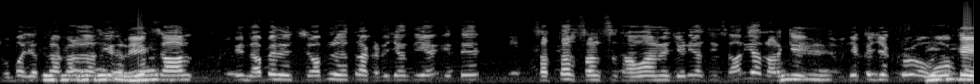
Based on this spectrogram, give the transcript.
ਸ਼ੋਭਾ ਯਾਤਰਾ ਕਰ ਅਸੀਂ। ਹਰੇਕ ਸਾਲ ਇਹ ਨਾਭੇ ਦੇ ਸ਼ੋਭਾ ਯਾਤਰਾ ਕੱਢੀ ਜਾਂਦੀ ਹੈ। ਇੱਥੇ 70 ਸੰਸਥਾਵਾਂ ਨੇ ਜਿਹੜੀਆਂ ਅਸੀਂ ਸਾਰੀਆਂ ਰਲ ਕੇ ਇੱਕ ਜਿੱਕ ਹੋ ਕੇ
